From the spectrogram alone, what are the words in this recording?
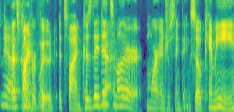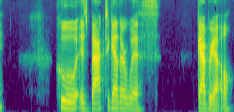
Yeah, That's it's fine, comfort like- food. It's fine because they did Yeah. some other more interesting things. So Camille, who is back together with Gabriel,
